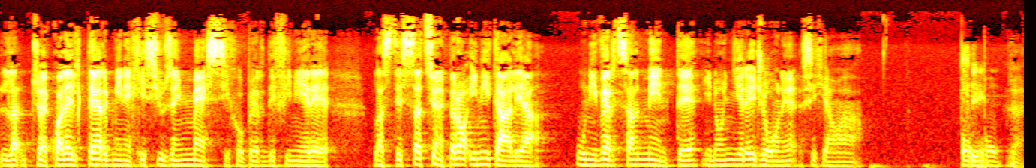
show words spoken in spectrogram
la- cioè qual è il termine che si usa in Messico per definire la stessa azione, però in Italia universalmente in ogni regione si chiama pom- Sì. pom- cioè,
